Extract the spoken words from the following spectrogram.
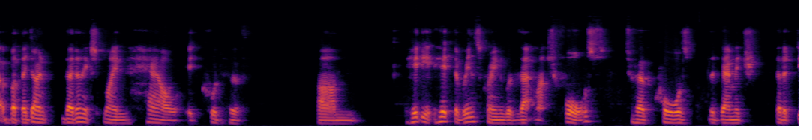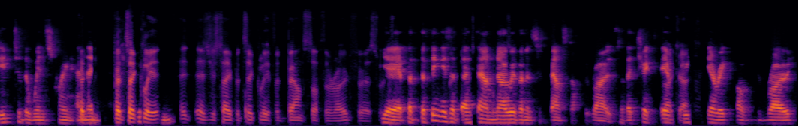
uh, but they don't they don't explain how it could have um hit it, hit the windscreen with that much force to have caused the damage that it did to the windscreen and then Particularly, as you say, particularly if it bounced off the road first. Yeah, but the thing is that they found no evidence it bounced off the road. So they checked every Okay. of the road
